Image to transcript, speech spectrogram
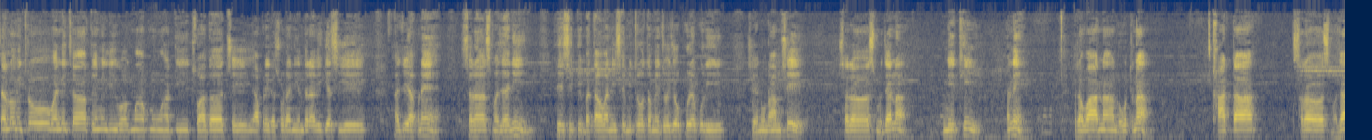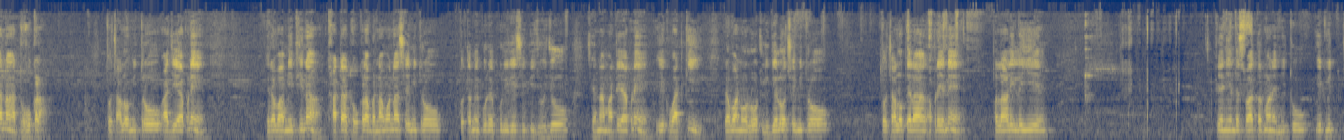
ચાલો મિત્રો વાનિચા ફેમિલી વોગમાં આપનું હાર્દિક સ્વાગત છે. આપણે રસોડાની અંદર આવી ગયા છીએ. આજે આપણે સરસ મજાની રેસીપી બતાવવાની છે. મિત્રો, તમે જોઈજો પૂરેપૂરી. જેનું નામ છે સરસ મજાના મેથી અને રવાના લોટના ખાટા સરસ મજાના ઢોકળા. તો ચાલો મિત્રો, આજે આપણે રવા મેથીના ખાટા ઢોકળા બનાવવાના છે મિત્રો. તો તમે પૂરેપૂરી રેસીપી જોઈજો જેના માટે આપણે એક વાટકી રવાનો લોટ લીધેલો છે મિત્રો. તો ચાલો પહેલાં આપણે એને પલાળી લઈએ. તેની અંદર સ્વાદ પ્રમાણે મીઠું, એક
